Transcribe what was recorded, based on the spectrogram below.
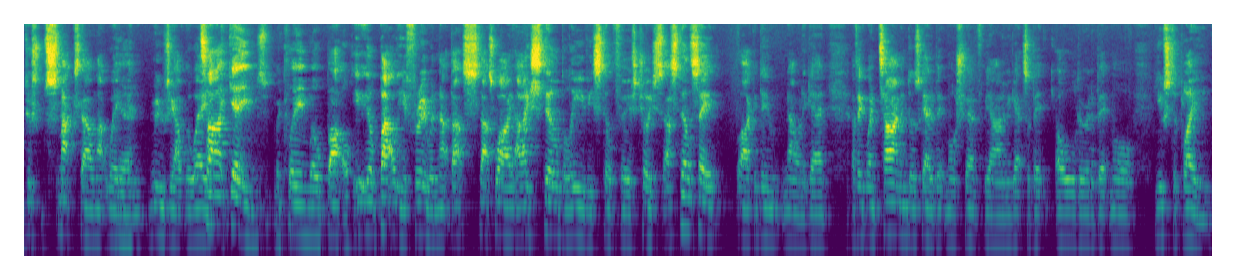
just smacks down that wing Yeah. and moves you out the way. Tight games, McClean will battle. He- He'll battle you through, and that, that's that's why I still believe he's still first choice. I still say it like I do now and again. I think when Tymon does get a bit more strength behind him, he gets a bit older and a bit more used to playing.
